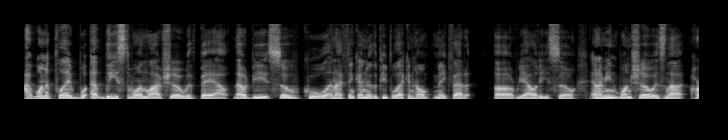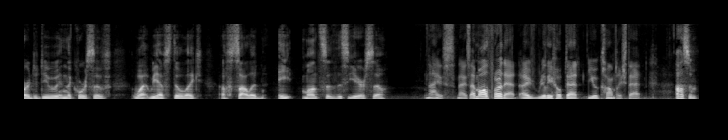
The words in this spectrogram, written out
I want to play w- at least one live show with Bay Out. That would be so cool, and I think I know the people that can help make that a reality. So, and I mean, one show is not hard to do in the course of what we have still like a solid eight months of this year. So, Nice, nice. I'm all for that. I really hope that you accomplish that. awesome.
